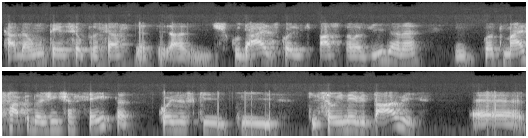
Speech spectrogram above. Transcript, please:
cada um tem o seu processo de, de dificuldades, coisas que passam pela vida, né? E quanto mais rápido a gente aceita coisas que, que, que são inevitáveis, é,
